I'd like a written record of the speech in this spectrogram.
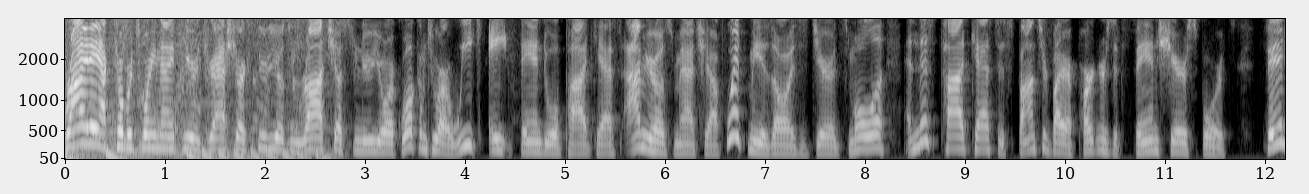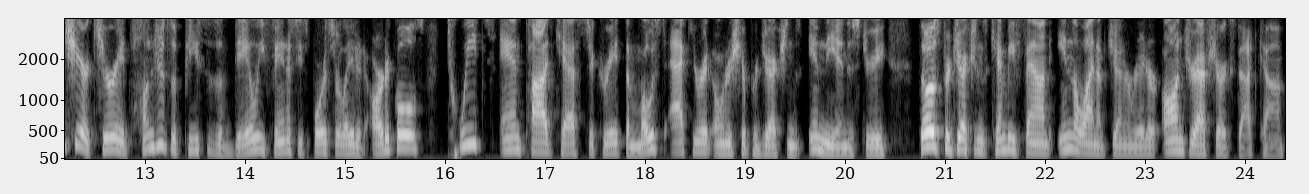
Friday, October 29th here in Draft Shark Studios in Rochester, New York. Welcome to our Week 8 FanDuel podcast. I'm your host, Matt Schauf. With me, as always, is Jared Smola, and this podcast is sponsored by our partners at Fanshare Sports. Fanshare curates hundreds of pieces of daily fantasy sports related articles, tweets, and podcasts to create the most accurate ownership projections in the industry. Those projections can be found in the lineup generator on draftsharks.com.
